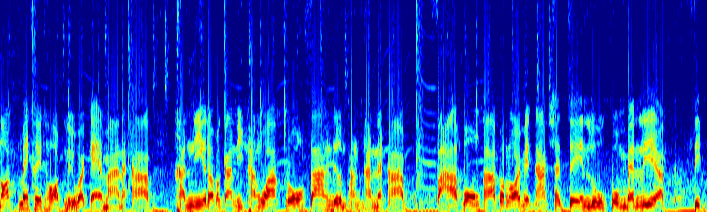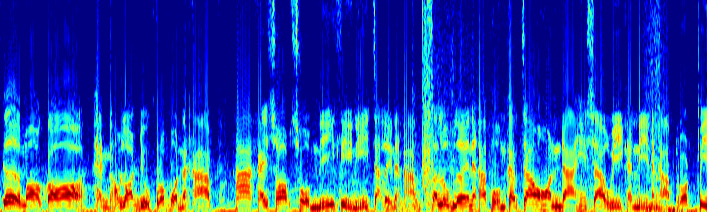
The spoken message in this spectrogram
น็อตไม่เคยถอดหรือว่าแกะมานะครับ คันนี้รับประกันอีกครั้งว่าโครงสร้างเดิมทั้งคันนะครับ ฝาโปรงครับรอยเม็ดอาร์คชัดเจนรูกลมแบนเรียบสติกเกอร์มอกอแผ่นความร้อนอยู่ครบหมดนะครับ ถ้าใครชอบโฉมนี้สีนี้จัดเลยนะครับ สรุปเลยนะครับผมกับเจ้า Honda HRV คันนี้นะครับ รถปี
